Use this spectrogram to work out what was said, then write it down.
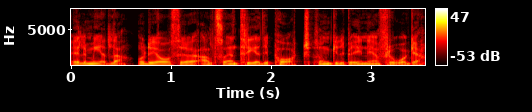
eller medla. Och det avser alltså en tredje part som griper in i en fråga.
